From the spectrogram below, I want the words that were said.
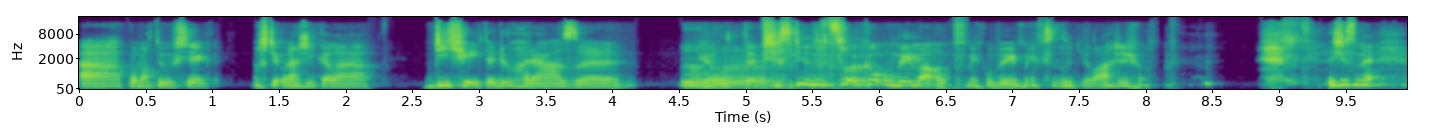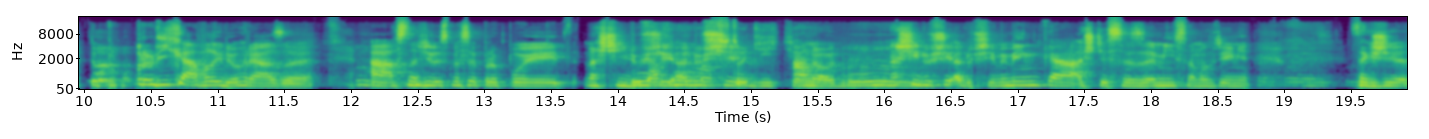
a pamatuju si, jak prostě ona říkala, dýchejte do hráze. Mm-hmm. Jo, to je přesně to, co jako umím a jako vím, jak se to dělá, že jo. Takže jsme to prodýchávali do hráze a snažili jsme se propojit naší duši a duši. To dítě. Ano, mm. naší duši a duši miminka a ještě se zemí samozřejmě. Takže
